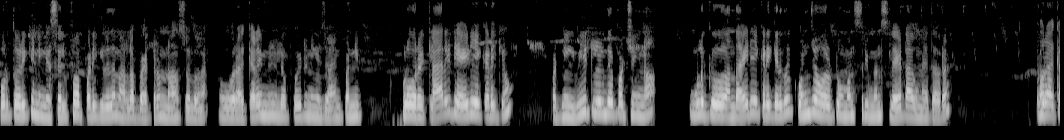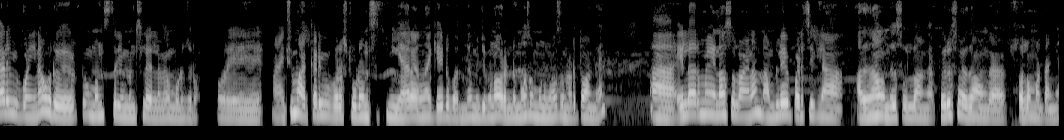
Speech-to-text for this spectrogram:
பொறுத்த வரைக்கும் நீங்கள் செல்ஃபாக படிக்கிறது நல்லா பெட்டர்னு நான் சொல்லுவேன். ஒவ்வொரு அகாடமியில் போயிட்டு நீங்கள் ஜாயின் பண்ணி இவ்வளோ ஒரு கிளாரிட்டி ஐடியா கிடைக்கும். பட் நீங்கள் வீட்டிலேருந்தே படிச்சிங்கன்னா உங்களுக்கு அந்த ஐடியா கிடைக்கிறது கொஞ்சம் ஒரு two months three months late ஆகுமே தவிர ஒரு அகாடமி போனீங்கன்னா ஒரு டூ மந்த்ஸ் த்ரீ மந்த்ஸில் எல்லாமே முடிஞ்சிடும் ஒரு மேக்ஸிமம் அகாடமி போகிற ஸ்டூடெண்ட்ஸ் நீங்கள் யாராக இருந்தால் கேட்டு பாருங்கள் மிஞ்சி போனால் ரெண்டு மாதம் மூணு மாதம் நடத்துவாங்க. எல்லாருமே என்ன சொல்லுவாங்கன்னா நம்மளே படிச்சுக்கலாம். அதுதான் வந்து சொல்லுவாங்க. பெருசாக எதுவும் அவங்க சொல்ல மாட்டாங்க.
